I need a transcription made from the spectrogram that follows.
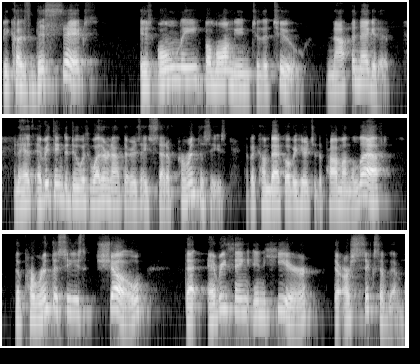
because this 6 is only belonging to the 2, not the negative. And it has everything to do with whether or not there is a set of parentheses. If I come back over here to the problem on the left, the parentheses show that everything in here there are six of them.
